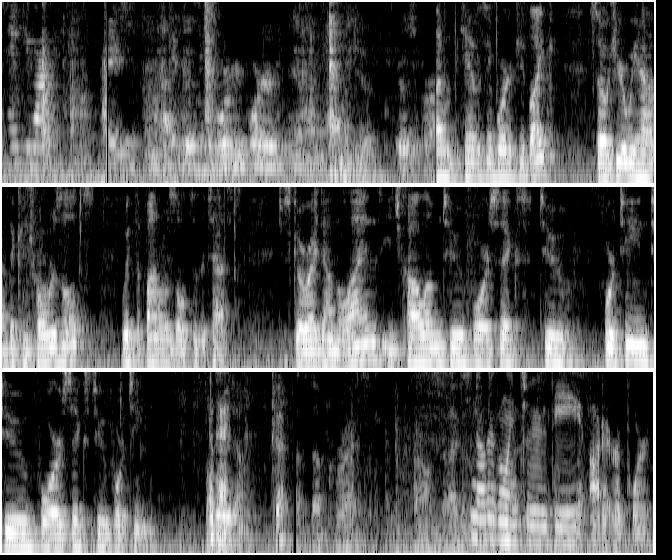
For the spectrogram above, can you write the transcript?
Thank you, Mark. Case, it goes to the board reporter, and it goes for. Line with the canvassing board if you'd like. So here we have the control results with the final results of the test. Just go right down the lines, each column, two, four, six, two, fourteen, two, four, six, two, fourteen. All the way Okay. down. Okay. That stuff correct. Um, but I So now they're going through the audit report.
